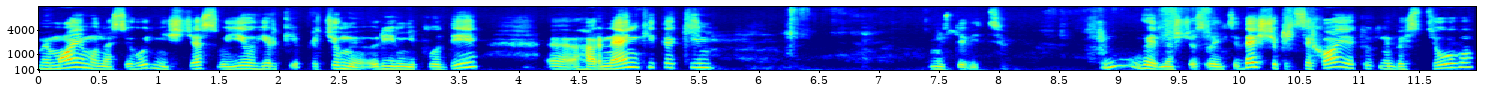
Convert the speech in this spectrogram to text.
ми маємо на сьогодні ще свої огірки. Причому рівні плоди, е, гарненькі такі. Ось дивіться. Ну, видно, що свинці. Дещо підсихає, тут не без цього.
